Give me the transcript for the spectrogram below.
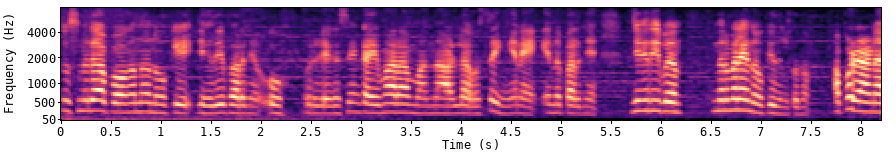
സുസ്മിത പോകുന്നത് നോക്കി ജഗദീപ് പറഞ്ഞു ഓ ഒരു രഹസ്യം കൈമാറാൻ വന്ന ആളുടെ അവസ്ഥ ഇങ്ങനെ എന്ന് പറഞ്ഞ് ജഗദീപ് നിർമ്മലയെ നോക്കി നിൽക്കുന്നു. അപ്പോഴാണ്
